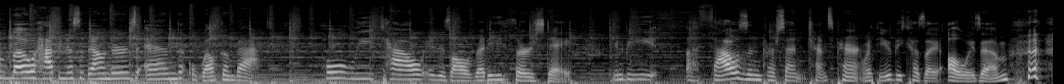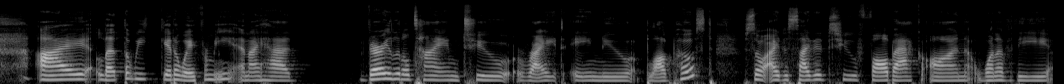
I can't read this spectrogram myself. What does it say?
Hello, Happiness Abounders, and welcome back. Holy cow, it is already Thursday. I'm going to be a thousand percent transparent with you because I always am. I let the week get away from me and I had very little time to write a new blog post. So I decided to fall back on one of the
